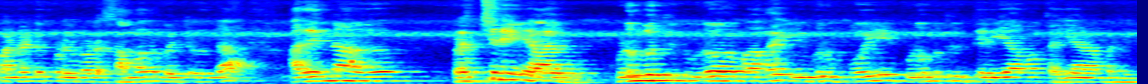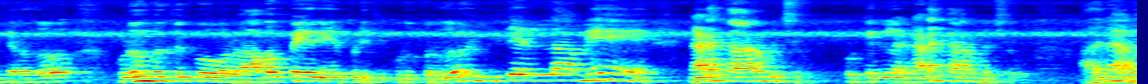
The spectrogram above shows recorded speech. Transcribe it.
பன்னெண்டு குறைகளோட சம்மதம் பெற்றிருந்தா அது என்ன ஆகும்? பிரச்சனை ஆகும் குடும்பத்துக்கு விரோதமாக இவர் போய் குடும்பத்துக்கு தெரியாம கல்யாணம் பண்ணிக்கிறதோ குடும்பத்துக்கு ஒரு அவப்பெயர் ஏற்படுத்தி கொடுக்கறதோ இது எல்லாமே நடக்க ஆரம்பிச்சிடும் ஓகேங்களா நடக்க ஆரம்பிச்சிடும் அதனால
